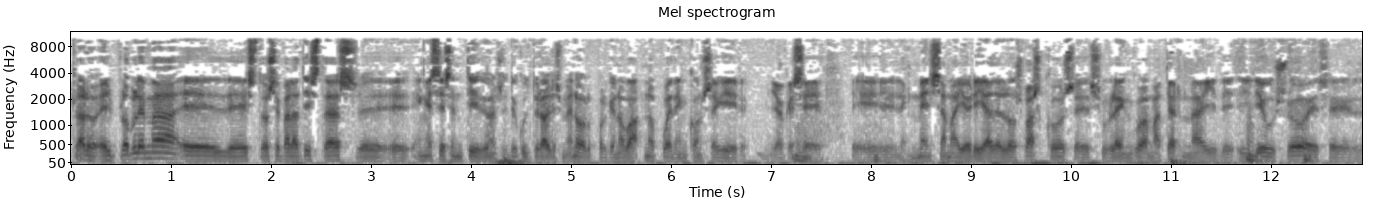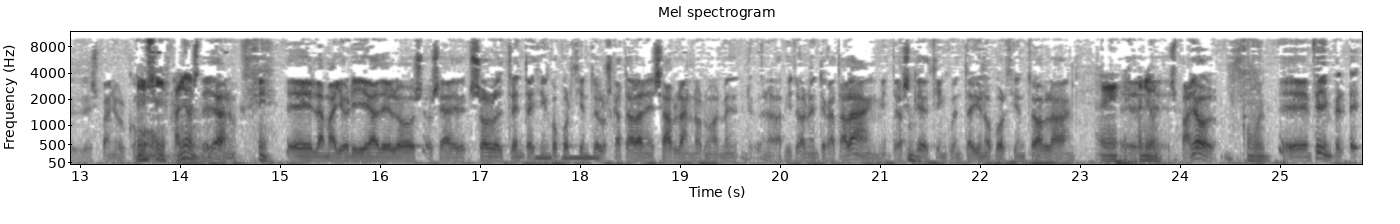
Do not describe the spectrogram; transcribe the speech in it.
Claro, el problema eh, de estos separatistas eh, eh, en ese sentido, en el sentido cultural, es menor, porque no, va, no pueden conseguir, yo que sé, eh, la inmensa mayoría de los vascos, eh, su lengua materna y de, y de uso es el español común, Es el español, castellano. sí. Eh, la mayoría de los, o sea, solo el 35% de los catalanes hablan normalmente, habitualmente catalán, mientras que el 51% hablan Eh, español. español. Eh, en fin, pero, eh,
